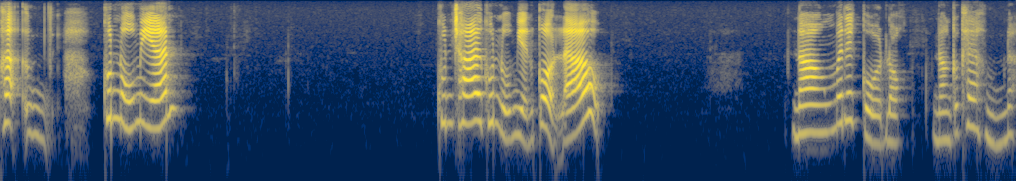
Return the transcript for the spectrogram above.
พระเอิ่มคุณหนูเหมียน คุณชายคุณหนูเหมียนโกรธแล้ว นางไม่ได้โกรธหรอก นางก็แค่หึงนะ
